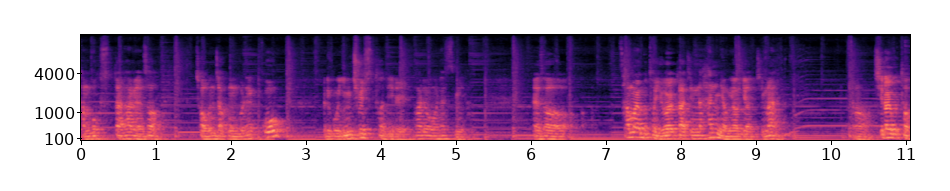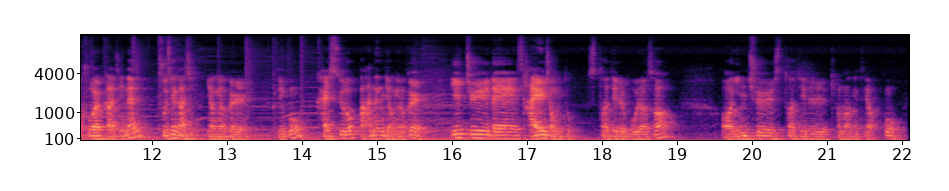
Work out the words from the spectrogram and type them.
반복 숙달하면서 저 혼자 공부를 했고 그리고 인출 스터디를 활용을 했습니다. 그래서 3월부터 6월까지는 한 영역이었지만 어, 7월부터 9월까지는 두세 가지 영역을 그리고 갈수록 많은 영역을 일주일에 4일 정도 스터디를 모여서 어, 인출 스터디를 겸하게 되었고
